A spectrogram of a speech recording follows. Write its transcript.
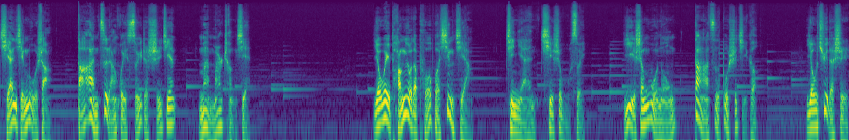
前行路上，答案自然会随着时间慢慢呈现。有位朋友的婆婆姓蒋，今年七十五岁，一生务农，大字不识几个。有趣的是，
